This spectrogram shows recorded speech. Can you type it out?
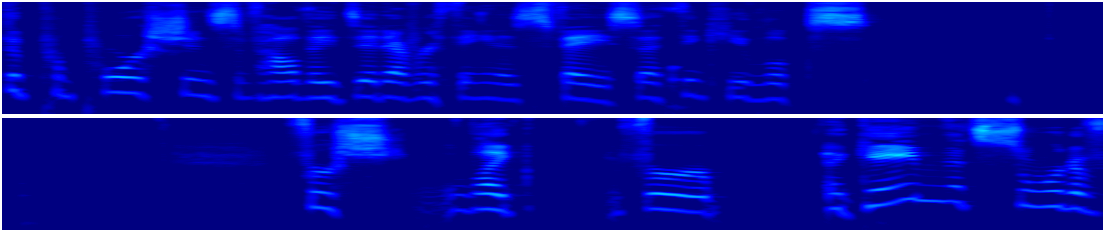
the proportions of how they did everything in his face. I think he looks for like for a game that's sort of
